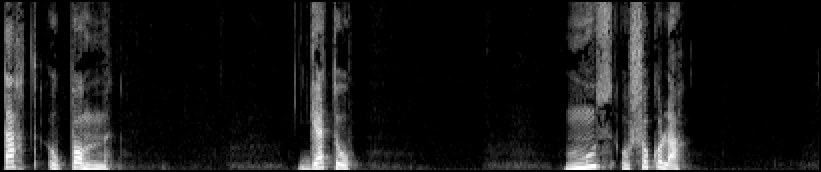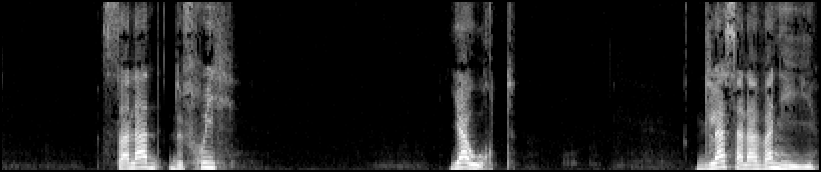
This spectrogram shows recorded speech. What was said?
Tarte aux pommes. Gâteau. Mousse au chocolat. Salade de fruits. Yaourt. Glace à la vanille.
